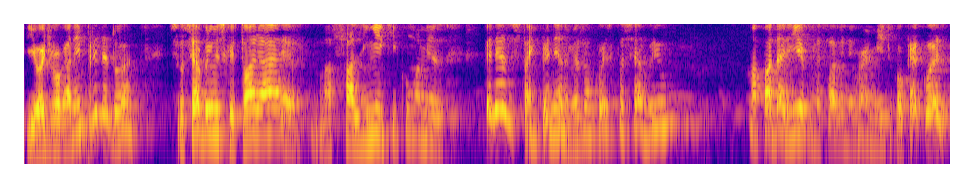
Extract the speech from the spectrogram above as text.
E o advogado é empreendedor. Se você abrir um escritório, ah, é uma salinha aqui com uma mesa. Beleza, você está empreendendo. A mesma coisa que você abrir uma padaria, começar a vender marmita, qualquer coisa.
